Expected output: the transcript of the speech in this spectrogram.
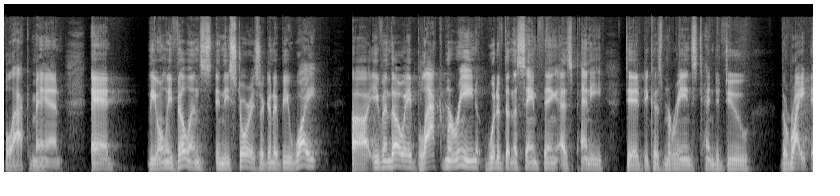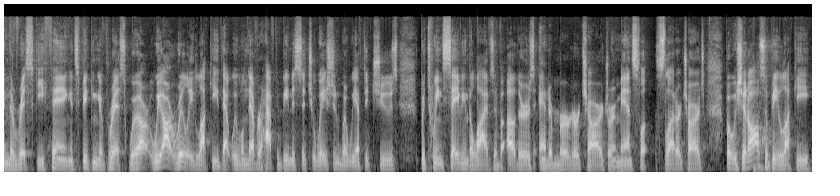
black man. And the only villains in these stories are going to be white, uh, even though a black Marine would have done the same thing as Penny did because Marines tend to do the right and the risky thing. And speaking of risk, we are we are really lucky that we will never have to be in a situation where we have to choose between saving the lives of others and a murder charge or a manslaughter charge. But we should also be lucky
